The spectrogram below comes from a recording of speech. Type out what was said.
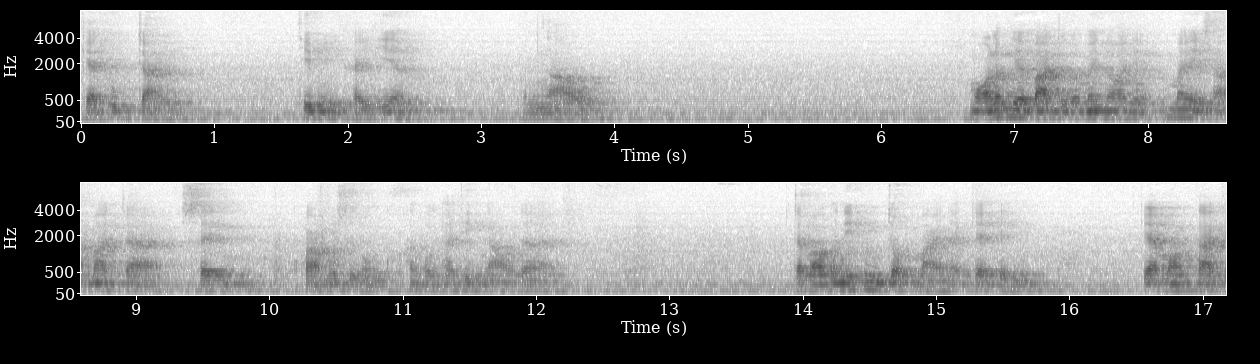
แกทุกข์ใจที่ไม่มีใครเยี่ยม มันเหงา หมอและพยาบาลจำนวนไม่น้อยเนี่ยไม่สามารถจะเซนความรู้สึกของคนไข้ที่เหงาได้ แต่หมอคนนี้เพิ่งจบใหม่นะแกเห็น แกมองตาแก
